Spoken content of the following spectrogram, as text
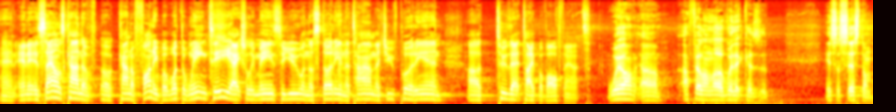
and, and it sounds kind of uh, kind of funny, but what the wing T actually means to you and the study and the time that you've put in uh, to that type of offense. Well, uh, I fell in love with it because it's a system.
